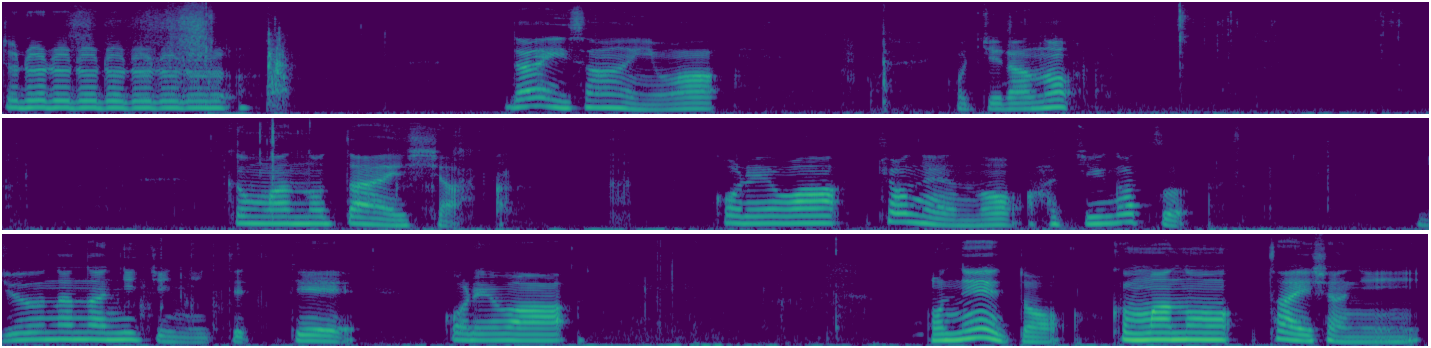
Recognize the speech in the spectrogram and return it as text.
トゥルルルルルルル第3位はこちらの熊野大社。これは去年の8月17日に行っててこれはお姉と熊野大社に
